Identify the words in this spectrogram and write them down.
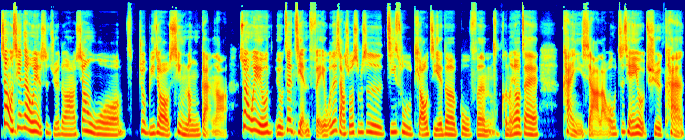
像我现在我也是觉得啊，像我就比较性冷感啦。虽然我也有有在减肥，我在想说是不是激素调节的部分可能要在看一下啦。我之前也有去看，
